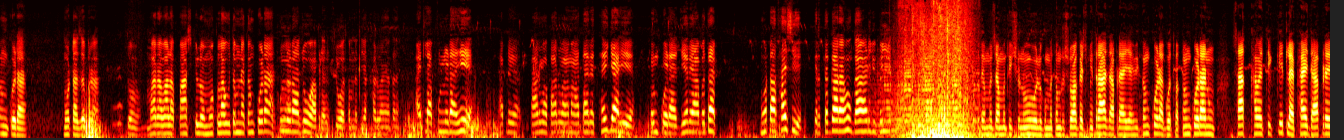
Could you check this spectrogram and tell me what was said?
કંકોડા, મોટા જબરા તો મારા વાળા પાંચ કિલો મોકલાવું તમને કંકોડા? ફૂલડા જો આપણે જો તમને દેખાડવા અહીંયા કણે આટલા ફૂલડા છે આપણે પારવા પારવા આમાં અત્યારે થઈ ગયા છે કંકોડા. જ્યારે આ બધા મોટા થાય છે, ત્યારે તગારા હું ગાહડિયું ભાઈ બધા મજામાંથી છું? નવો લોકોમાં તમારું સ્વાગત મિત્ર. આજ આપણે આવી કંકોડા ગોતવા. કંકોડાનું શાક ખાવાથી કેટલાય ફાયદા. આપણે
